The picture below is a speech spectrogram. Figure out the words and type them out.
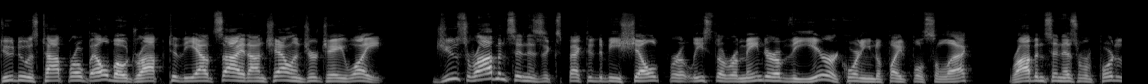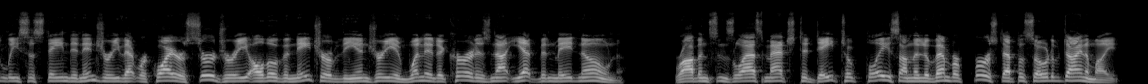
due to his top rope elbow drop to the outside on challenger Jay White. Juice Robinson is expected to be shelled for at least the remainder of the year, according to Fightful Select. Robinson has reportedly sustained an injury that requires surgery, although the nature of the injury and when it occurred has not yet been made known. Robinson's last match to date took place on the November 1st episode of Dynamite.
